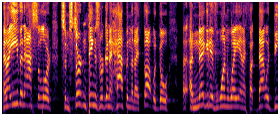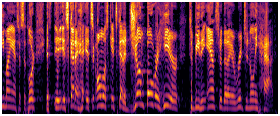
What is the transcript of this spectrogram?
and I even asked the Lord, some certain things were going to happen that I thought would go a, a, negative one way. And I thought that would be my answer. I said, Lord, if it's got to, it's almost, it's got to jump over here to be the answer that I originally had.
